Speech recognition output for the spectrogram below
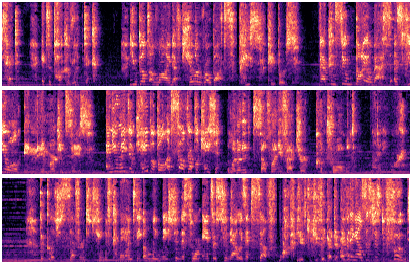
Ted. It's apocalyptic. You built a line of killer robots Peacekeepers. that consume biomass as fuel. In emergencies. And you made them capable of self-replication. Limited, self-manufacture, controlled. Not anymore. The glitch severed chain of command. The only nation this swarm answers to now is itself. You, you think I did? Everything else is just food.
